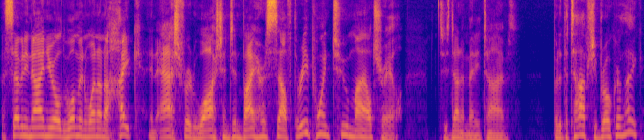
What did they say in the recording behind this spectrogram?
A 79 year old woman went on a hike in Ashford, Washington by herself, 3.2 mile trail. She's done it many times. But at the top, she broke her leg.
